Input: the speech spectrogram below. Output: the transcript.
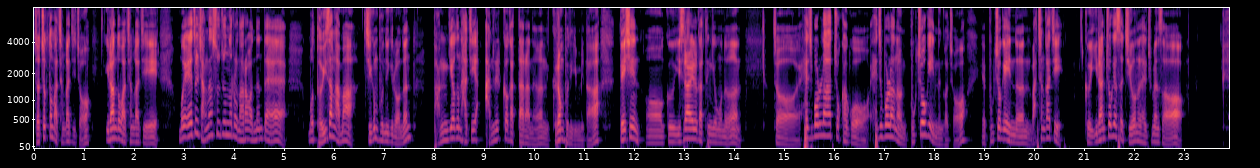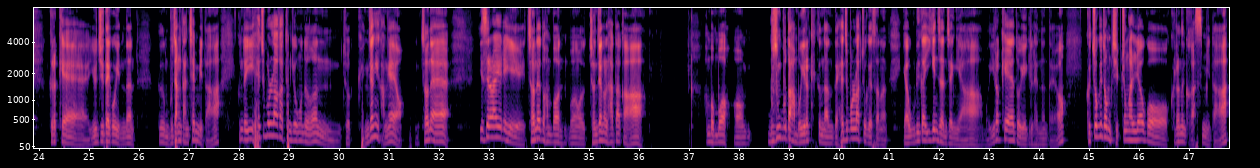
저쪽도 마찬가지죠. 이란도 마찬가지. 뭐 애들 장난 수준으로 날아왔는데 뭐 더 이상 아마 지금 분위기로는 반격은 하지 않을 것 같다라는 그런 분위기입니다. 대신 어 그 이스라엘 같은 경우는 저 헤즈볼라 쪽하고 헤즈볼라는 북쪽에 있는 거죠. 예, 북쪽에 있는 마찬가지 그 이란 쪽에서 지원을 해주면서 그렇게 유지되고 있는 그 무장 단체입니다. 근데 이 헤즈볼라 같은 경우는 저 굉장히 강해요. 전에 이스라엘이 전에도 한번 뭐 전쟁을 하다가 한번 뭐 어, 무승부다 뭐 이렇게 끝났는데 헤즈볼라 쪽에서는 야 우리가 이긴 전쟁이야 뭐 이렇게도 얘기를 했는데요. 그쪽에 좀 집중하려고 그러는 것 같습니다.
